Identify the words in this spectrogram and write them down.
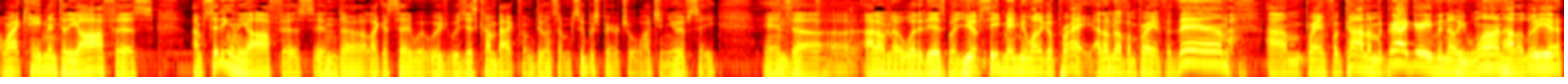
when I came into the office, I'm sitting in the office, and uh, like I said, we, we, we, just come back from doing something super spiritual, watching UFC, and uh, I don't know what it is, but UFC made me want to go pray. I don't know if I'm praying for them. I'm praying for Conor McGregor, even though he won, hallelujah,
